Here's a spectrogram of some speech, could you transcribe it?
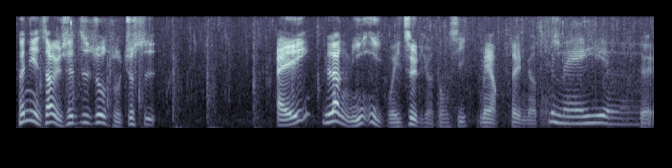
可你也知道，有些制作组就是，哎，让你以为这里有东西，没有，这里没有东西，没有，对，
